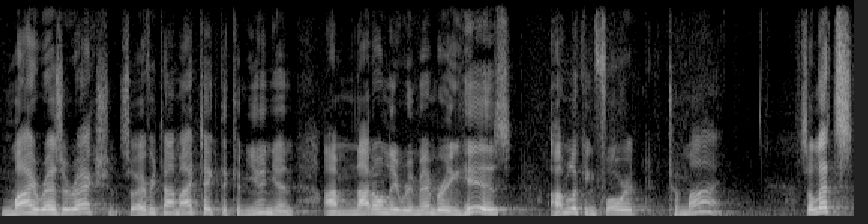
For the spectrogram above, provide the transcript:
my resurrection. So every time I take the communion, I'm not only remembering His, I'm looking forward to mine. So let's,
